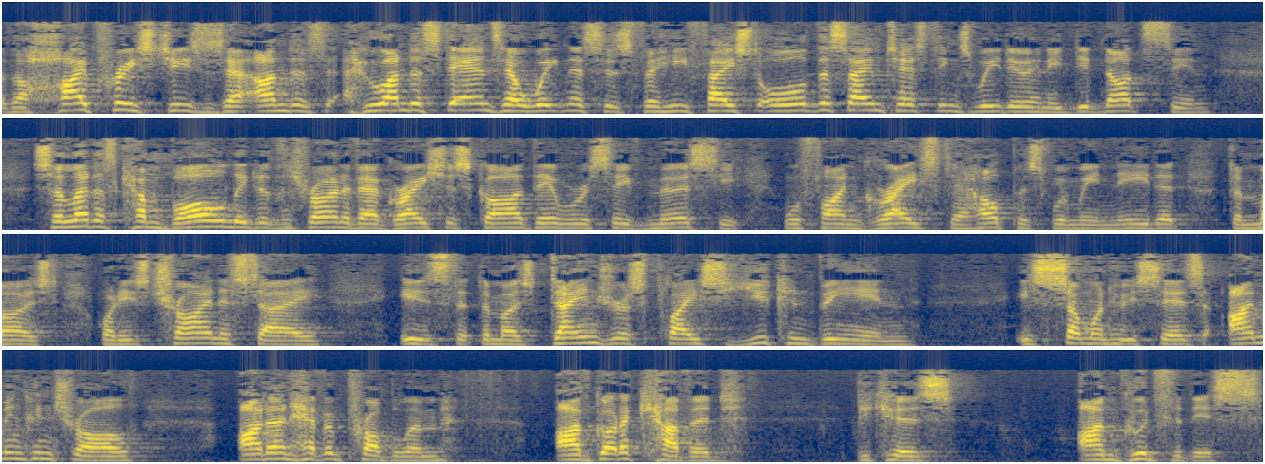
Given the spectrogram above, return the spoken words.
the high priest Jesus, under, who understands our weaknesses, for he faced all the same testings we do, and he did not sin. So let us come boldly to the throne of our gracious God. There we'll receive mercy. We'll find grace to help us when we need it the most. What he's trying to say is that the most dangerous place you can be in is someone who says, I'm in control. I don't have a problem. I've got it covered because I'm good for this.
